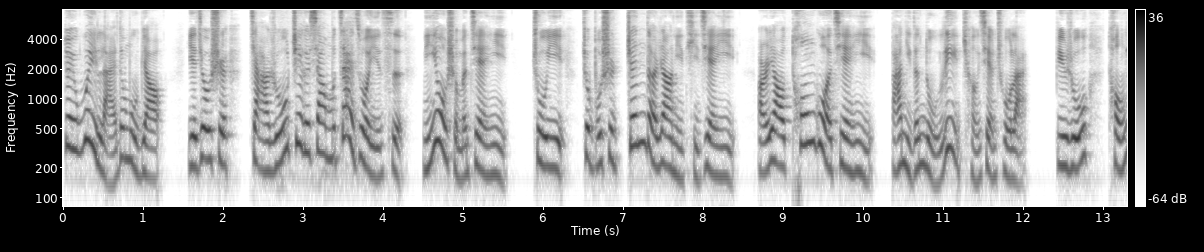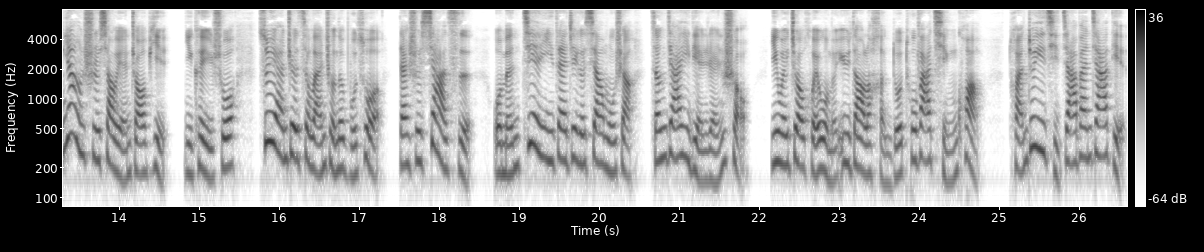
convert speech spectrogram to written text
对未来的目标，也就是假如这个项目再做一次，你有什么建议？注意，这不是真的让你提建议，而要通过建议把你的努力呈现出来。比如，同样是校园招聘，你可以说：虽然这次完成的不错，但是下次我们建议在这个项目上增加一点人手，因为这回我们遇到了很多突发情况，团队一起加班加点，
